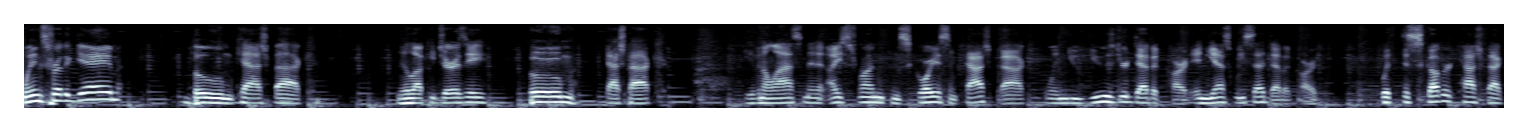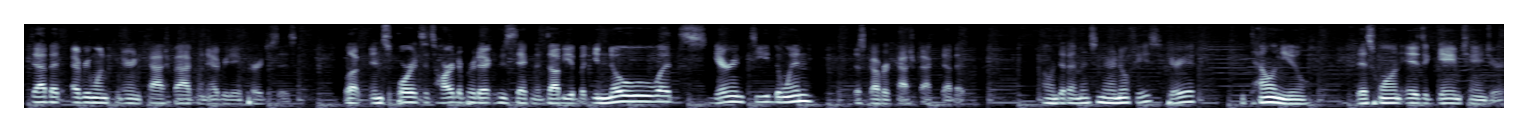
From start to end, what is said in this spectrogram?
Wings for the game. Boom, cash back. New lucky jersey. Boom, cash back. Even a last minute ice run can score you some cash back when you use your debit card. And yes, we said debit card. With Discover Cashback Debit, everyone can earn cash back on everyday purchases. Look, in sports, it's hard to predict who's taking the W, but you know what's guaranteed to win? Discover Cashback Debit. Oh, and did I mention there are no fees? Period. I'm telling you, this one is a game changer.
